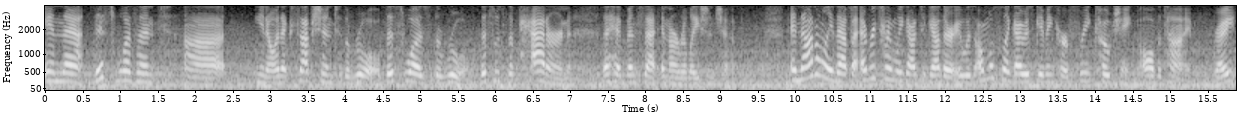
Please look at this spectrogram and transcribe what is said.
in that this wasn't uh, you know, an exception to the rule. This was the rule. This was the pattern that had been set in our relationship. And not only that, but every time we got together, it was almost like I was giving her free coaching all the time, right?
